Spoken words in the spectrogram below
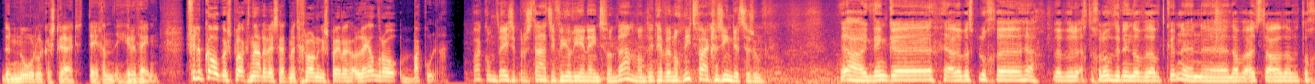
de noordelijke strijd tegen Heerenveen. Philip Koker sprak na de wedstrijd met Groningen-speler Leandro Bakuna. Waar komt deze prestatie van jullie ineens vandaan? Want dit hebben we nog niet vaak gezien dit seizoen. Ja, ik denk, uh, ja, we hebben als ploeg, uh, ja, we hebben echt geloof erin dat we, dat kunnen. En uh, dat we uitstalen dat we toch,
